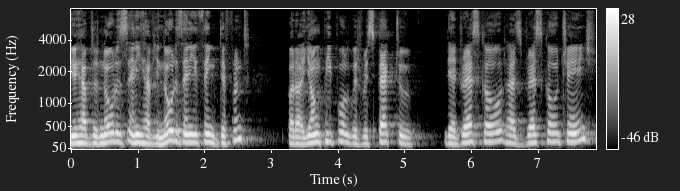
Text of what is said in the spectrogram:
you have to notice any, have you noticed anything different? But our young people, with respect to their dress code, has dress code changed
